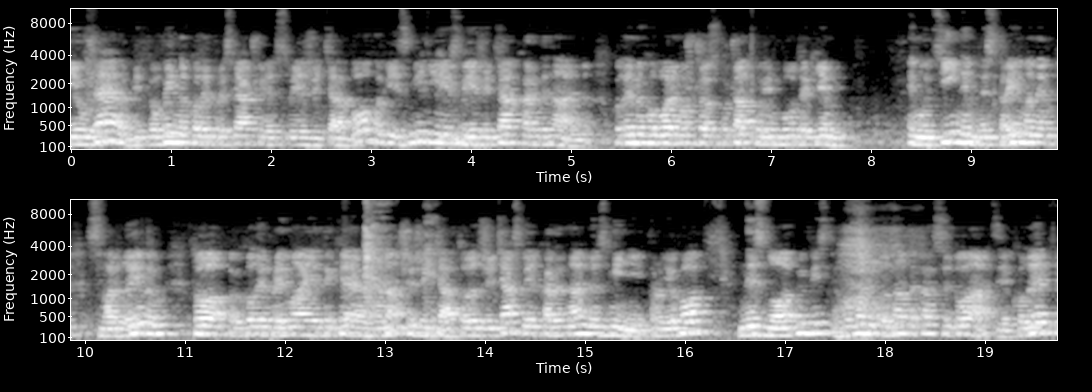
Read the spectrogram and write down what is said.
І вже відповідно, коли присвячує своє життя Богові, змінює своє життя кардинально. Коли ми говоримо, що спочатку він був таким емоційним, нестриманим, сварливим, то коли приймає таке на наше життя, то життя своє кардинально змінює. Про його незлобивість говорить одна така ситуація, коли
